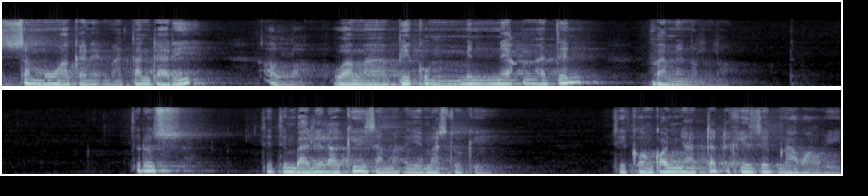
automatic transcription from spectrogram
Semua kenikmatan dari Allah. Wa ma bikum min ni'matin faminallah. Terus ditimbali lagi sama Iya Mas Duki. Dikongkon nyatet Hizib Nawawi,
